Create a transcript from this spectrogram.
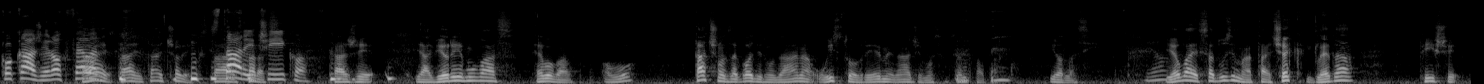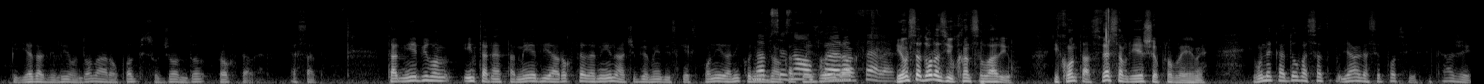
Ko kaže? Taj, Rockefeller? taj, taj čovjek, star, Stari starac, Čiko. kaže, ja vjerujem u vas, evo vam ovo. Tačno za godinu dana u isto vrijeme nađemo se u Central Parku i odlazi. Ja. I ovaj sad uzima taj ček i gleda, piše 1 milion dolara u potpisu John D. Rockefeller. E sad, tad nije bilo interneta, medija, Rockefeller nije inače bio medijski eksponiran, niko nije znao kako znao ko je izgleda. I on sad dolazi u kancelariju i konta, sve sam riješio probleme. I u neka doba sad javlja se podsvijesti. Kaže,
